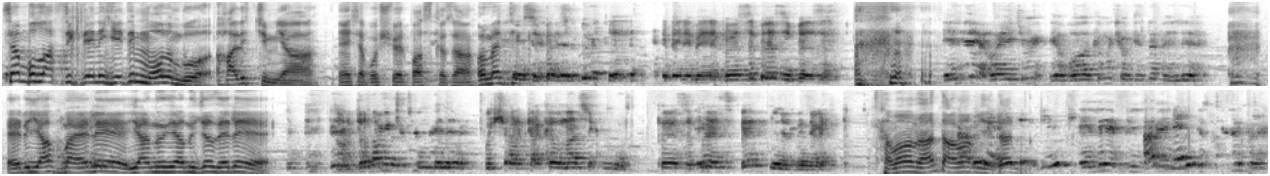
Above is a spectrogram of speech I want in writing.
sen bu lastiklerini yedin mi oğlum bu Halit'cim ya. Neyse boş ver bas gaza. Oğlum ben tek... Beni beni pözü pözü pözü. Eli o ekimi, ya, o akımı çok izleme Eli. Eli yapma Eli. Yanın yanacağız Eli. Durduramıyorum. Eli. Bu şarkı akıldan çıkmıyor. Pözü pözü pözü pözü. Tamam lan tamam yeter. Eli Big Abi Bang mi?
